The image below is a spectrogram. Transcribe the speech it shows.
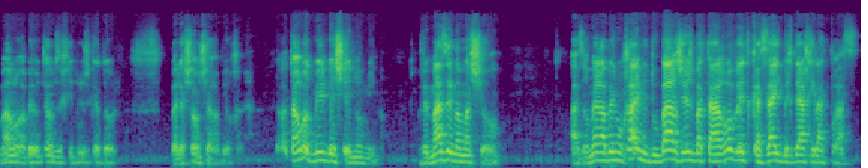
אמרנו, רבנו תם זה חידוש גדול בלשון של רבי יוחנן. תערובת מין בשאינו מינו. ומה זה ממשו? אז אומר רבנו חיים, מדובר שיש בתערובת כזית בכדי אכילת פרס.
